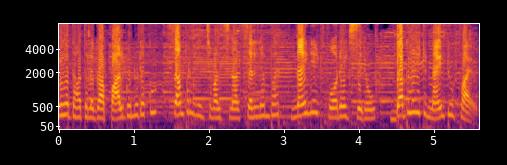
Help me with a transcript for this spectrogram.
ఉభయదాతలుగా పాల్గొనుటకు సంప్రదించవలసిన cell number nine eight four eight zero double eight nine two five.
